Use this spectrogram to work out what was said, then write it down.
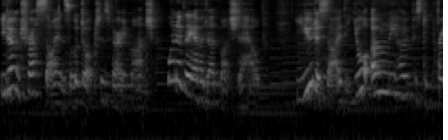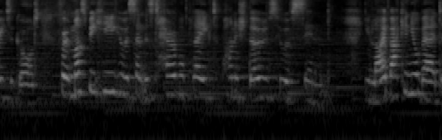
You don't trust science or doctors very much. When have they ever done much to help? You decide that your only hope is to pray to God, for it must be He who has sent this terrible plague to punish those who have sinned. You lie back in your bed,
